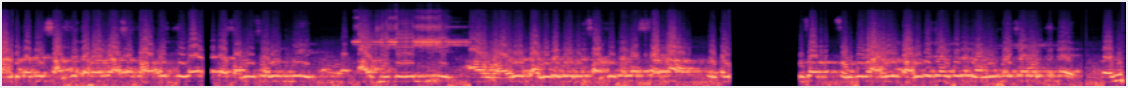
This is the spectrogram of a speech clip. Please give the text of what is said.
कार्यकर्ते साजरी करावी असा आदेश दिला आहे त्या अनुसरून मी आज ही जयंती वायरोड तालुक्यामध्ये साजरी करत असताना संपूर्ण आहे. तालुक्याच्या वतीने मुंबईच्या वतीने त्यांनी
